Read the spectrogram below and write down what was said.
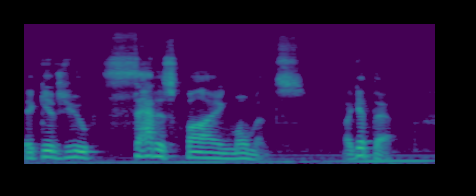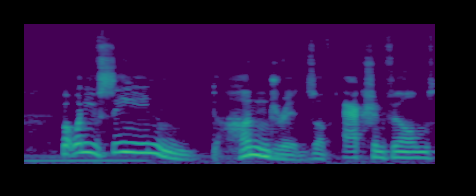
It gives you satisfying moments. I get that. But when you've seen hundreds of action films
